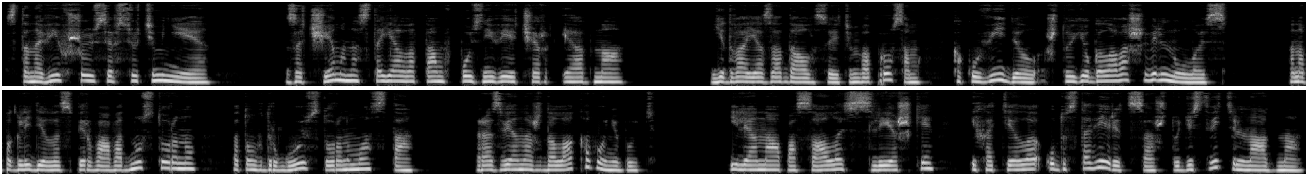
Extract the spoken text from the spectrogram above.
становившуюся все темнее. Зачем она стояла там в поздний вечер и одна? Едва я задался этим вопросом, как увидел, что ее голова шевельнулась. Она поглядела сперва в одну сторону, потом в другую сторону моста. Разве она ждала кого-нибудь? Или она опасалась слежки и хотела удостовериться, что действительно одна.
